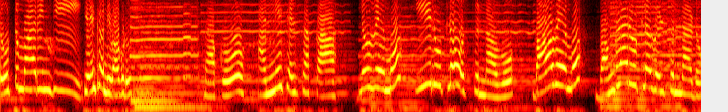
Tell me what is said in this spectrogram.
రూట్ మారింది. ఏంట్రా నీ వాగుడు? నాకు అన్నీ తెలుసక్క. నువ్వేమో ఈ రూట్లో వస్తున్నావు బావేమో బంగ్లా రూట్లో వెళ్తున్నాడు.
